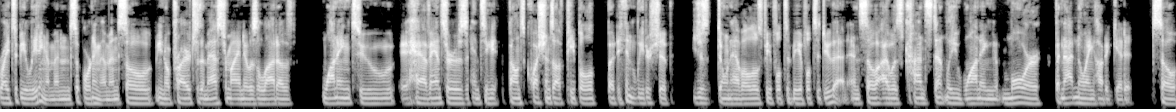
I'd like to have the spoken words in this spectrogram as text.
right to be leading them and supporting them? And so, you know, prior to the mastermind, it was a lot of wanting to have answers and to bounce questions off people. But in leadership, you just don't have all those people to be able to do that. And so I was constantly wanting more, but not knowing how to get it. So,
